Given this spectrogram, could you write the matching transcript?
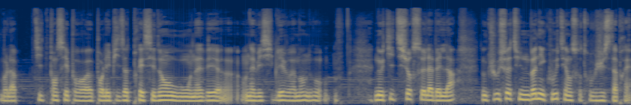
Voilà, petite pensée pour, pour l'épisode précédent où on avait, euh, on avait ciblé vraiment nos, nos titres sur ce label-là. Donc je vous souhaite une bonne écoute et on se retrouve juste après.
